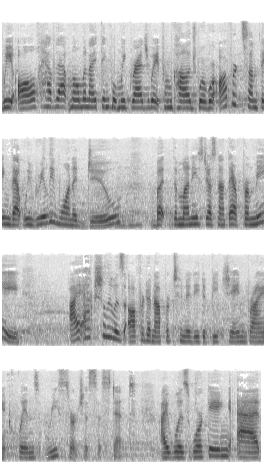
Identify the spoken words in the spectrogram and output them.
we all have that moment, I think, when we graduate from college where we're offered something that we really want to do, mm-hmm. but the money's just not there. For me, I actually was offered an opportunity to be Jane Bryant Quinn's research assistant. I was working at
